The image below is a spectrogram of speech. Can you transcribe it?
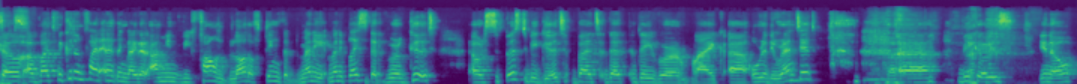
So uh, but we couldn't find anything like that. I mean we found a lot of things that many many places that were good or supposed to be good but that they were like uh, already rented. Uh, because you know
